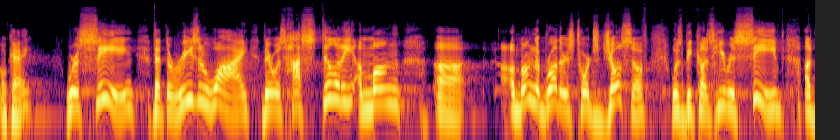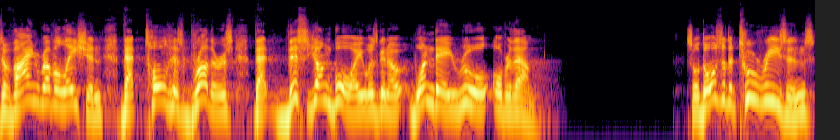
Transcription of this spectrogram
Okay? We're seeing that the reason why there was hostility among uh, among the brothers towards Joseph was because he received a divine revelation that told his brothers that this young boy was going to one day rule over them. So, those are the two reasons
